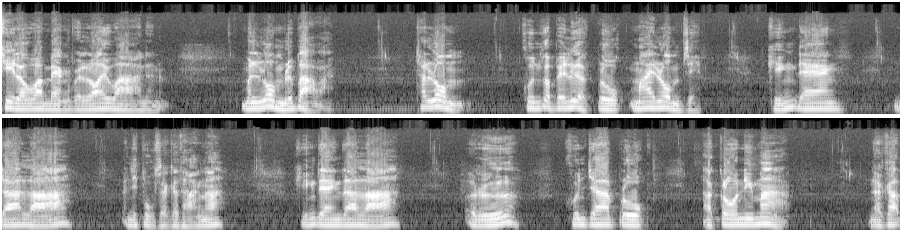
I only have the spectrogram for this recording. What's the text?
ที่เราว่าแบ่งเป็นร้อยวานั้นมันล่มหรือเปล่าอะถ้าล่มคุณก็ไปเลือกปลูกไม้ล่มสิขิงแดง ดาหลา อันนี้ปลูกใส่กระถางนะ ขิงแดงดาหลา หรือคุณจะปลูกอะโกรนิมานะครับ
